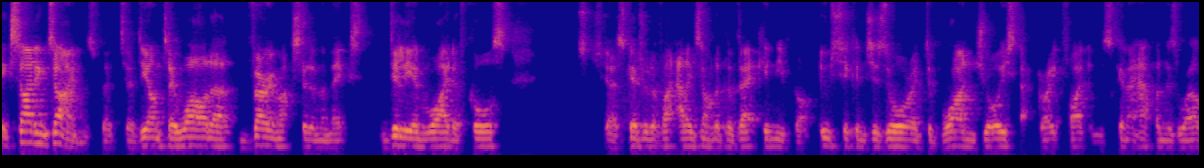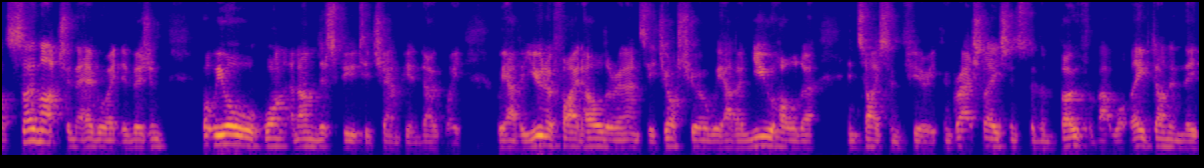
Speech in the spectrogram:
exciting times. But uh, Deontay Wilder, very much still in the mix. Dillian Whyte, of course uh, scheduled to fight Alexander Povetkin. You've got Usyk and Chisora, Dubois and Joyce, that great fight that was going to happen as well. So much in the heavyweight division, but we all want an undisputed champion, don't we? We have a unified holder in Anthony Joshua. We have a new holder in Tyson Fury. Congratulations to them both about what they've done in the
